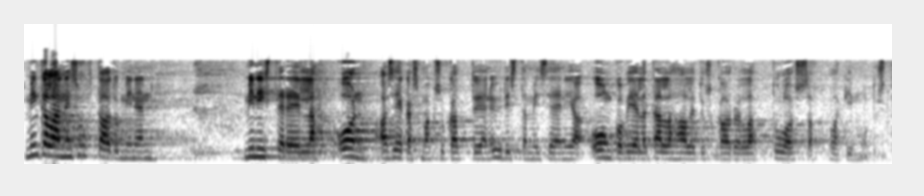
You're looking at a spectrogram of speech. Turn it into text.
Minkälainen suhtautuminen ministereillä on asiakasmaksukattojen yhdistämiseen ja onko vielä tällä hallituskaudella tulossa lakimuutosta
